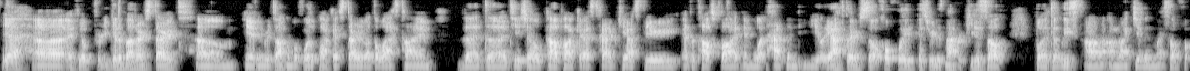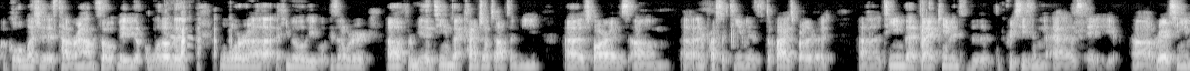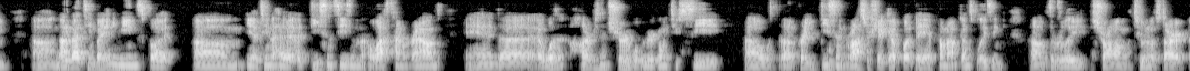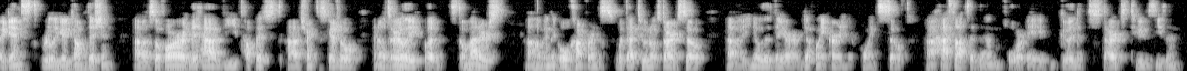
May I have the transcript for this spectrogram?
Yeah, uh, I feel pretty good about our start. Um, yeah, I think we were talking before the podcast started about the last time that uh, THL Pal podcast had Chaos Theory at the top spot and what happened immediately after. So hopefully history does not repeat itself, but at least uh, I'm not giving myself a golden legend this time around. So maybe a little bit more uh, humility is in order. Uh, for me, the team that kind of jumps out to me uh, as far as um, uh, an impressive team is Defias Brotherhood. a team that, that came into the, the preseason as a rare team. Um, not a bad team by any means, but um, you know, a team that had a decent season the last time around and uh, I wasn't 100% sure what we were going to see uh, with a pretty decent roster shakeup, but they have come out guns blazing um, with a really strong 2 0 start against really good competition. Uh, so far, they have the toughest uh, strength of schedule. I know it's early, but it still matters um, in the goal conference with that 2 0 start. So uh, you know that they are definitely earning their points. So uh, hats off to them for a good start to the season.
